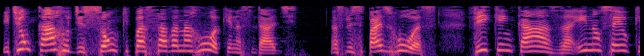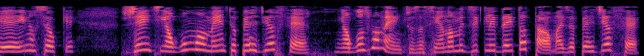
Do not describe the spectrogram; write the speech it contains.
E tinha um carro de som que passava na rua aqui na cidade. nas principais ruas. Fique em casa, e não sei o quê, e não sei o quê. Gente, em algum momento eu perdi a fé. Em alguns momentos, assim, eu não me desequilibrei total, mas eu perdi a fé.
